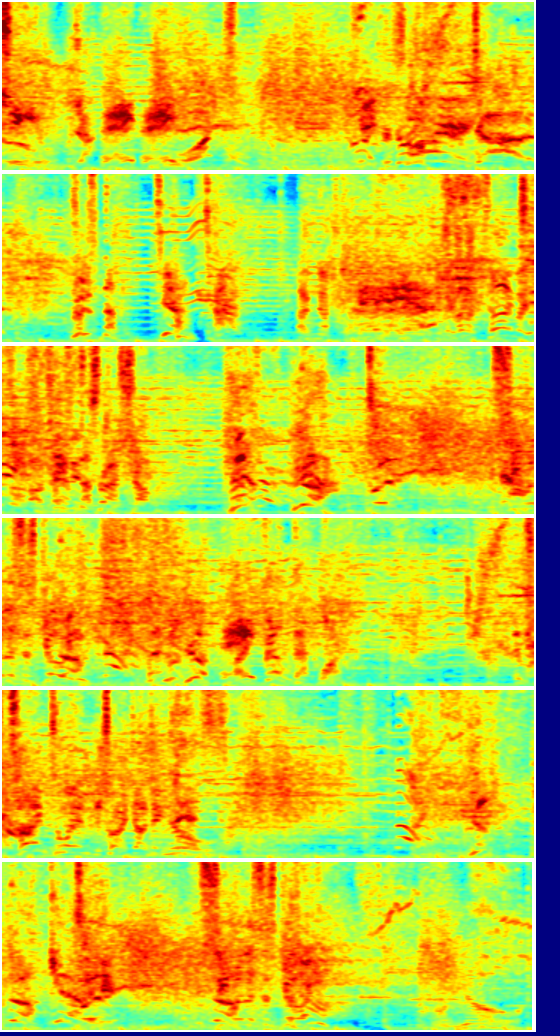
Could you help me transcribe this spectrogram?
You! Hey, hey, what? You're trying! There's nothing! I'm not... About time I saw I'll take this trash up! You see where this is going? I felt that one! It's time to end! Try dodging this! Get out of here! You see where this is going? Oh no!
